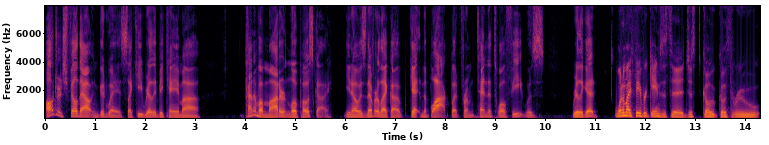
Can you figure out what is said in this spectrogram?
Aldridge filled out in good ways. Like he really became uh, kind of a modern low post guy. You know, is never like a get in the block, but from ten to twelve feet was really good. One of my favorite games is to just go go through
